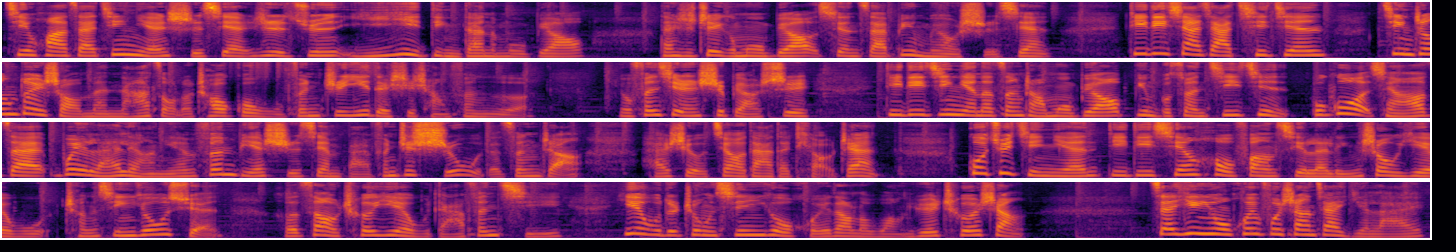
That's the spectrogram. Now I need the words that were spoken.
计划在今年实现日均一亿订单的目标，但是这个目标现在并没有实现。滴滴下架期间，竞争对手们拿走了超过五分之一的市场份额。有分析人士表示，滴滴今年的增长目标并不算激进，不过想要在未来两年分别实现百分之十五的增长，还是有较大的挑战。过去几年，滴滴先后放弃了零售业务诚信优选和造车业务达芬奇，业务的重心又回到了网约车上。在应用恢复上架以来，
